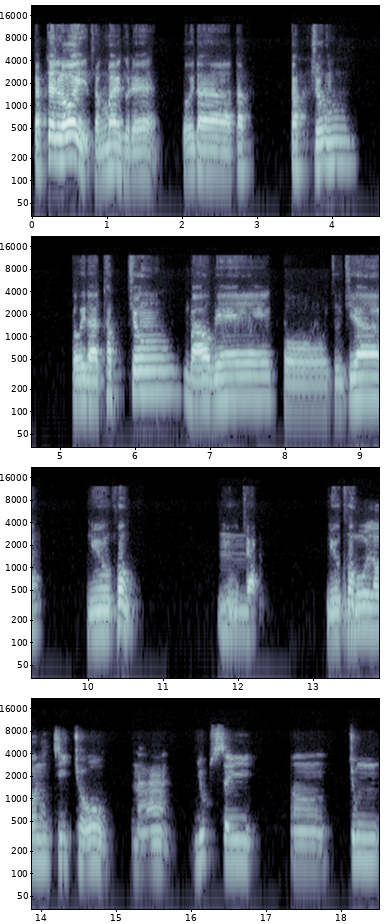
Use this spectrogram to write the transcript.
딱젤로이 정말 그래. 또이다 딱 딱중 또이다 탑중 마오베 고주지약 뉴홍 음. 유작 như không Molon Chicho là Yuxi uh, Chung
